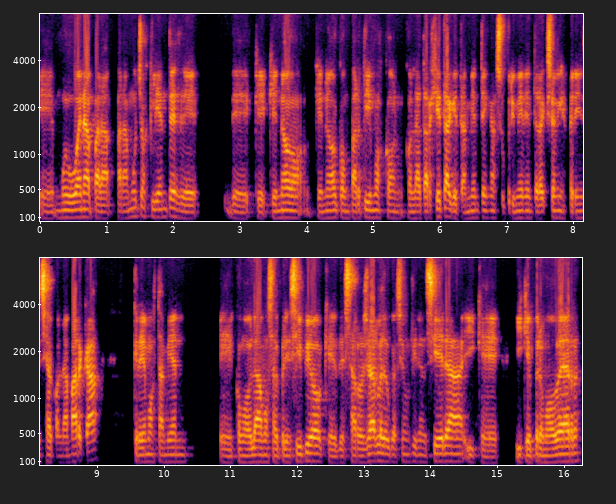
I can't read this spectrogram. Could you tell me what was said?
eh, muy buena para, muchos clientes de, que, no, que no compartimos con, con, la tarjeta, que también tengan su primera interacción y experiencia con la marca. Creemos también, como hablábamos al principio, que desarrollar la educación financiera y que, y que promover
